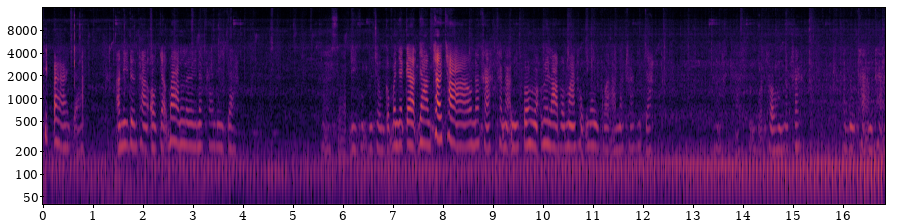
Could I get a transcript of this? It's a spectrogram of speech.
ที่ป่าจ้ะอันนี้เดินทางออกจากบ้านเลยนะคะดีจ้ะ ดีคุณผู้ชมกับบรรยากาศยามเช้าๆนะคะ ขณะนี้เวลาประมาณหกโมงกว่านะคะพี่จ๊ะหัวทองนะคะดูทางทาง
